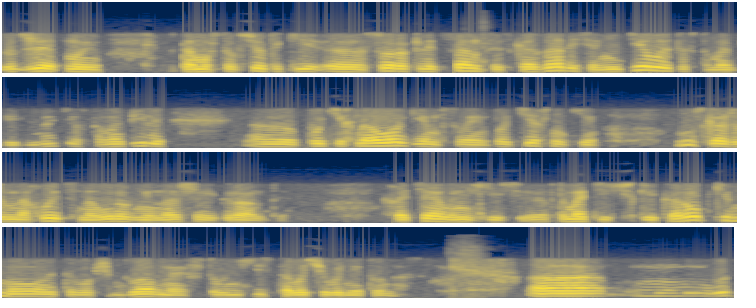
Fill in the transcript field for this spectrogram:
бюджетную потому что все-таки 40 лет санкций сказались, они делают автомобили, но эти автомобили по технологиям своим, по технике, ну, скажем, находятся на уровне нашей гранты. Хотя у них есть автоматические коробки, но это, в общем, главное, что у них есть того, чего нет у нас. А, вот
